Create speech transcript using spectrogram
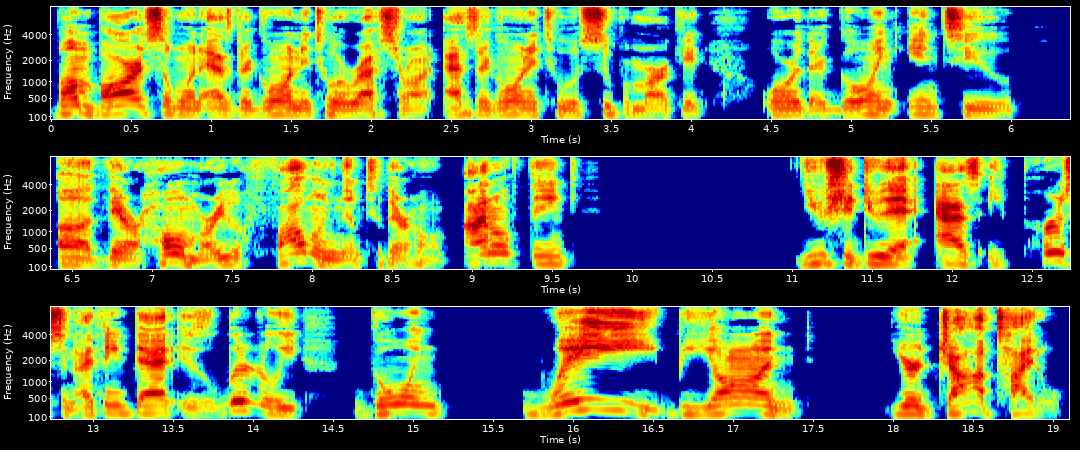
bombard someone as they're going into a restaurant, as they're going into a supermarket, or they're going into uh, their home or even following them to their home. I don't think you should do that as a person. I think that is literally going way beyond your job title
